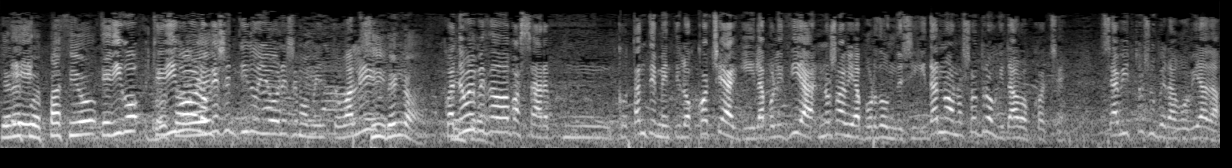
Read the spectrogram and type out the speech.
Tienes Eh, tu espacio. Te digo, te Rosa digo lo que he sentido yo en ese momento, ¿vale? Sí, venga. Cuando hemos empezado a pasar mm, constantemente los coches aquí, la policía no sabía por dónde, si quitarnos a nosotros o quitar los coches. Se ha visto súper agobiada.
